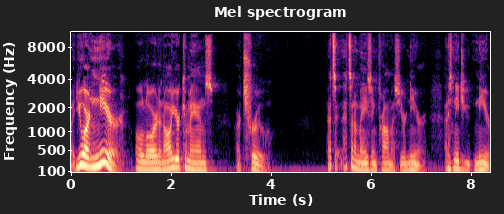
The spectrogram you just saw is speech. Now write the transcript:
But you are near, O Lord, and all your commands are true. That's, a, that's an amazing promise. You're near. I just need you near.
